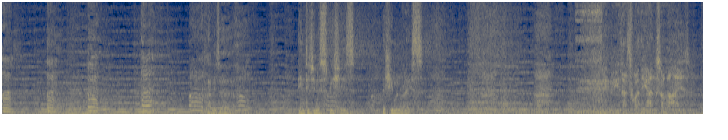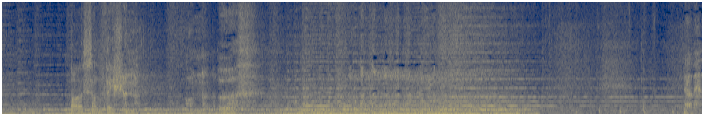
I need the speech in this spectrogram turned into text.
Earth. Earth. Earth. Earth. Earth. Planet Earth. Indigenous species. The human race. Maybe that's where the answer lies. Our salvation on Earth. Now then,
